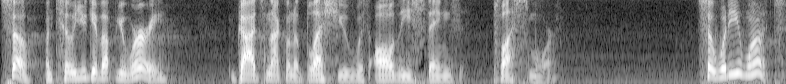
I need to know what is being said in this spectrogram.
So, until you give up your worry, God's not going to bless you with all these things plus more. So, what do you want?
